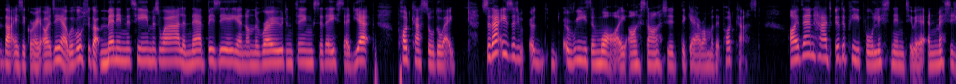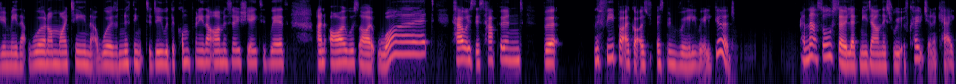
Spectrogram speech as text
that is a great idea. We've also got men in the team as well, and they're busy and on the road and things. So they said, yep, podcast all the way. So that is a, a, a reason why I started the Get On With It podcast. I then had other people listening to it and messaging me that weren't on my team, that was nothing to do with the company that I'm associated with. And I was like, what? How has this happened? But the feedback I got has, has been really, really good. And that's also led me down this route of coaching. Okay,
